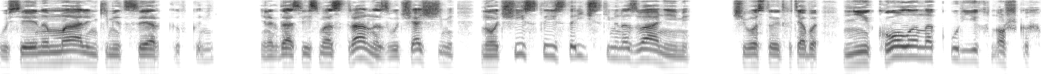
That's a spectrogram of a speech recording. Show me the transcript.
усеянным маленькими церковками, иногда с весьма странно звучащими, но чисто историческими названиями, чего стоит хотя бы Никола на курьих ножках,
